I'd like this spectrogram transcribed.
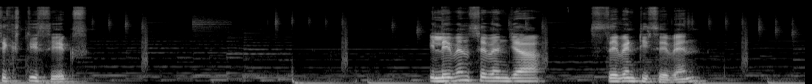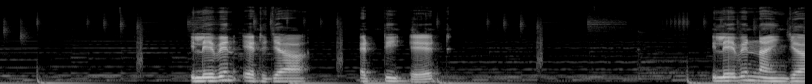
सिक्सटी सिक्स इलेवन सेवन जा सेवेंटी सेवन इलेवन एट जा एट्टी एट, इलेवन नाइन जा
